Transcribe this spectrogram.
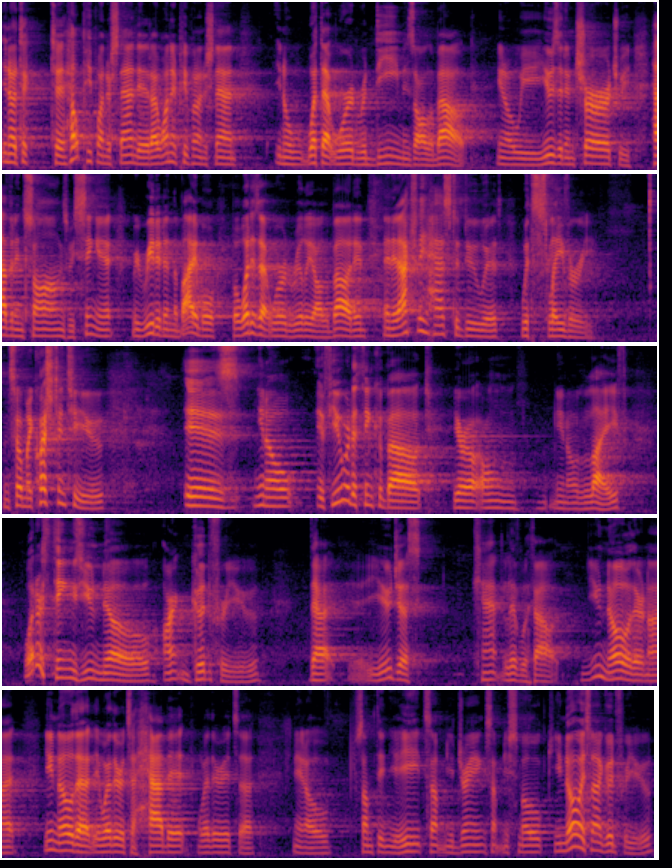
you know, to, to help people understand it, I wanted people to understand, you know, what that word redeem is all about. You know, we use it in church, we have it in songs, we sing it, we read it in the Bible, but what is that word really all about? And, and it actually has to do with, with slavery. And so, my question to you is, you know, if you were to think about your own, you know, life, what are things you know aren't good for you that you just can't live without. You know they're not. You know that whether it's a habit, whether it's a, you know, something you eat, something you drink, something you smoke, you know it's not good for you.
